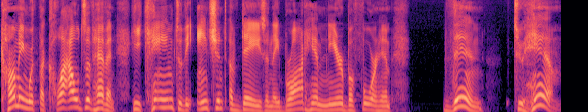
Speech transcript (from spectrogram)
coming with the clouds of heaven. He came to the Ancient of Days, and they brought him near before him. Then to him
